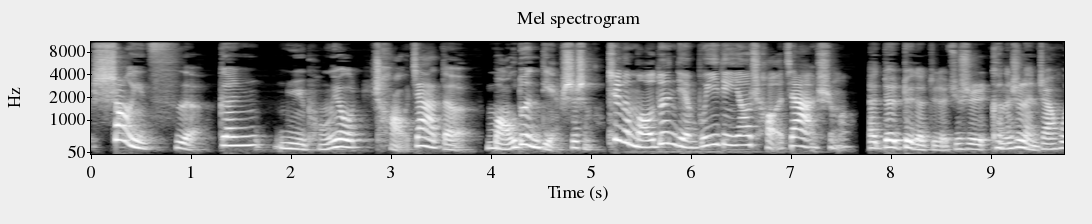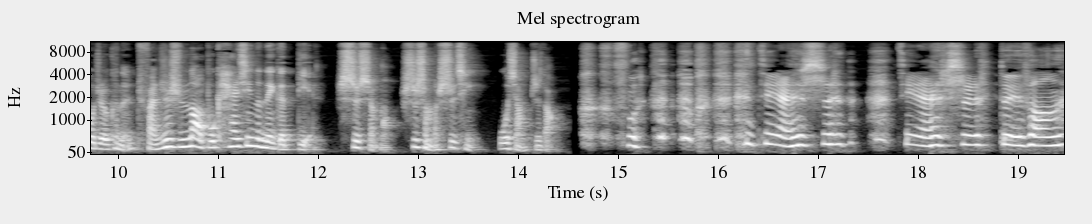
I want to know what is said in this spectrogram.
上一次跟女朋友吵架的矛盾点是什么？这个矛盾点不一定要吵架，是吗？呃，对，对的，对的，就是可能是冷战，或者可能反正是闹不开心的那个点是什么？是什么事情？我想知道。竟然是，竟然是对方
